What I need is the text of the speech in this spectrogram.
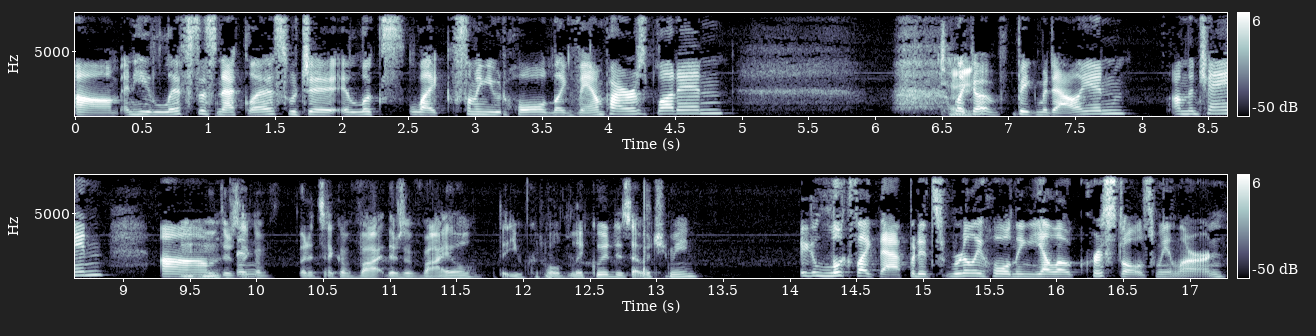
Um, and he lifts this necklace, which it, it looks like something you'd hold like vampire's blood in, Tight. like a big medallion on the chain. Um, But there's like a, but it's like a vi- there's a vial that you could hold liquid. Is that what you mean? it looks like that, but it's really holding yellow crystals. We learn.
